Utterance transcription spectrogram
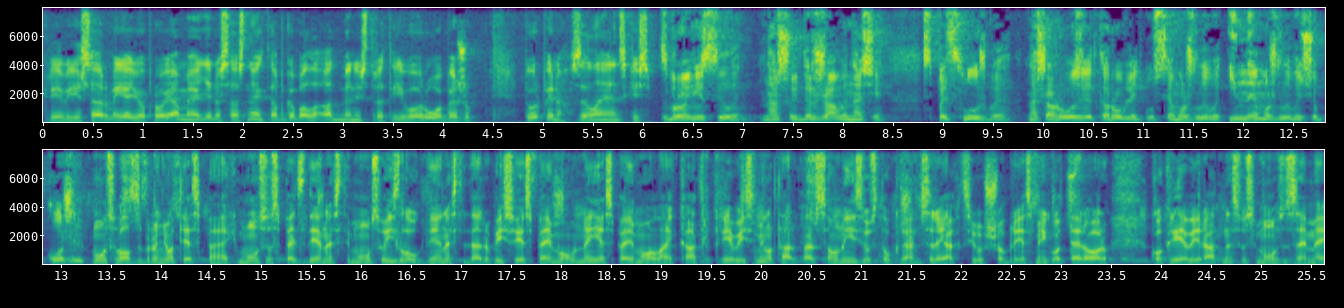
Krievijas armija joprojām mēģina sasniegt apgabala administratīvo robežu. Turpina Zelenskis. Zbrojņas сили нашої держави, наші спецслужби, наша розвідка роблять усе можливе і неможливе, щоб кожен Mūsu valsts bruņotie spēki, mūsu spēcdienesti, mūsu izlūkdienesti dara visu iespējamo un neiespējamo, lai katra Krievijas militāra persona izjustu Ukrainas reakciju uz šo briesmīgo teroru, ko Krievija ir atnesusi mūsu zemē.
